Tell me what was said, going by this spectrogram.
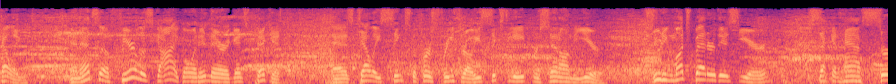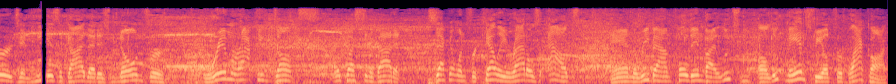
Kelly. And that's a fearless guy going in there against Pickett as Kelly sinks the first free throw. He's 68% on the year. Shooting much better this year. Second half surge, and he is a guy that is known for rim rocking dunks. No question about it. Second one for Kelly rattles out, and the rebound pulled in by Luke, uh, Luke Mansfield for Blackhawk.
